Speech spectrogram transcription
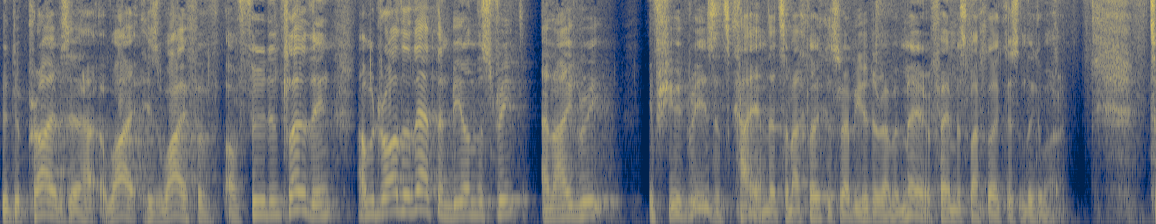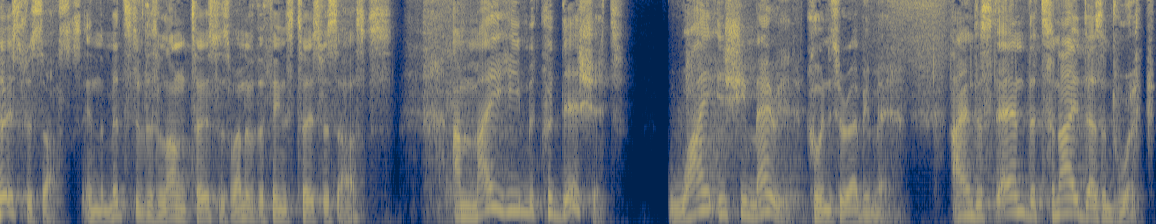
who deprives his wife of, of food and clothing, I would rather that than be on the street. And I agree. If she agrees, it's Kayam. That's a machlokas Rabbi Yehuda, Rabbi Meir, a famous machlokas in the Gemara. Tosfos asks, in the midst of this long Tosfos, one of the things Tosfos asks, Amaihi Mekudeshet. Why is she married, according to Rabbi Meir? I understand that tnai doesn't work.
